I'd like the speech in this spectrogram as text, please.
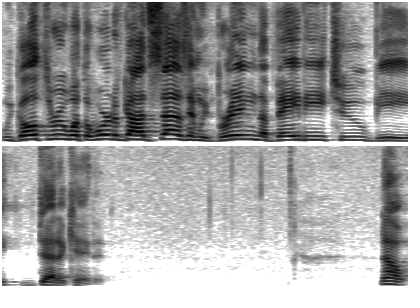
We go through what the Word of God says and we bring the baby to be dedicated. Now,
